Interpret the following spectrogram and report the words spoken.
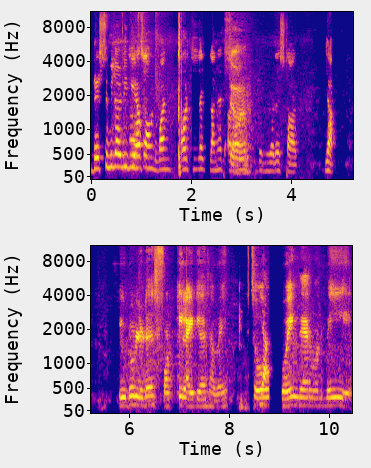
there similarly we have found one earth-like planet around the nearest star. Yeah you told it is 40 light years away. So yeah. going there would be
